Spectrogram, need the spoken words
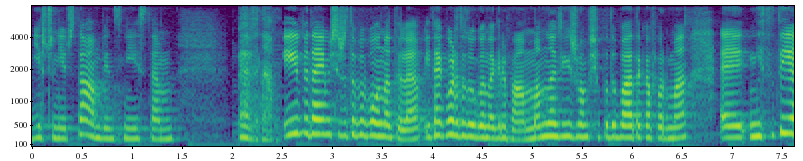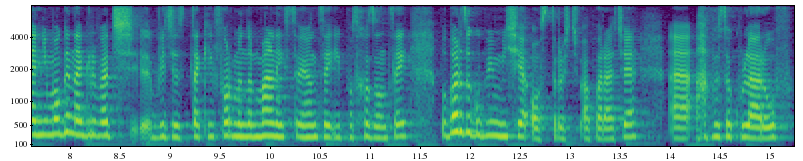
Jeszcze nie czytałam, więc nie jestem Pewna. I wydaje mi się, że to by było na tyle. I tak bardzo długo nagrywałam. Mam nadzieję, że Wam się podobała taka forma. E, niestety ja nie mogę nagrywać, wiecie, z takiej formy normalnej, stojącej i podchodzącej, bo bardzo gubi mi się ostrość w aparacie, e, a bez okularów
